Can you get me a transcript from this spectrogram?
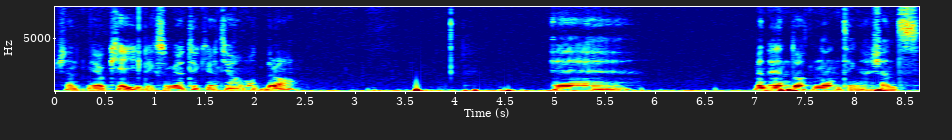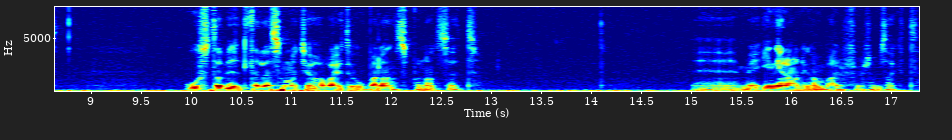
känt mig okej liksom. Jag tycker att jag har mått bra. Eh, men ändå att någonting har känts ostabilt eller som att jag har varit i obalans på något sätt. Men jag har ingen aning om varför som sagt.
